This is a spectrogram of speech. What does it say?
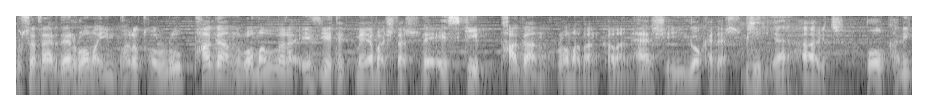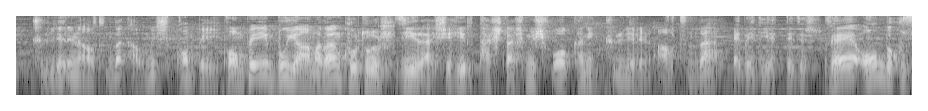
Bu sefer de Roma İmparatorluğu pagan Romalılara eziyet etmeye başlar ve eski pagan Roma'dan kalan her şeyi yok eder. Bir yer hariç volkanik küllerin altında kalmış Pompei. Pompei bu yağmadan kurtulur. Zira şehir taşlaşmış volkanik küllerin altında ebediyettedir. Ve 19.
